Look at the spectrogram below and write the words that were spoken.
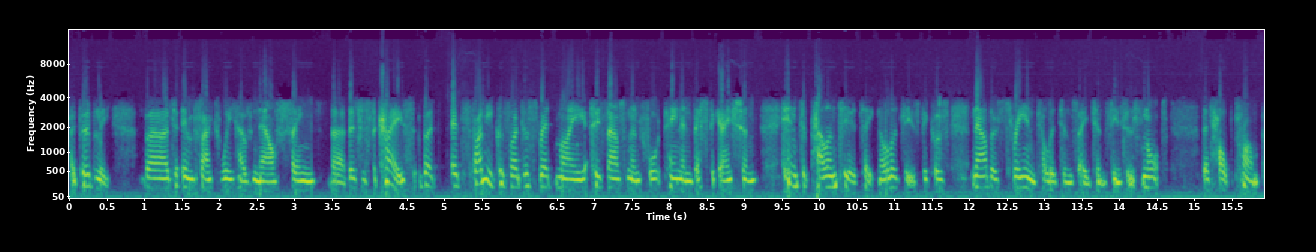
hyperbole. But in fact, we have now seen that this is the case. But it's funny because I just read my 2014 investigation into Palantir Technologies because now there's three intelligence agencies. It's not that help Trump.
